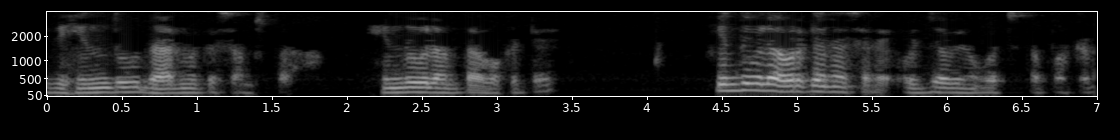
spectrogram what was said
ఇది హిందూ ధార్మిక సంస్థ. హిందువులంతా ఒకటే. హిందువులు ఎవరికైనా సరే ఉద్యోగం ఇవ్వచ్చు తప్ప అక్కడ.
